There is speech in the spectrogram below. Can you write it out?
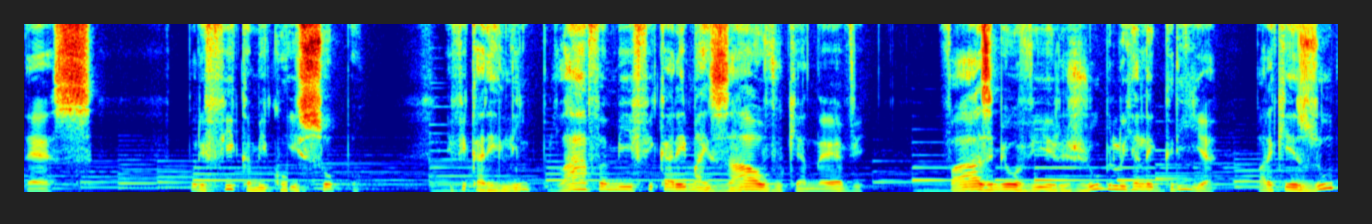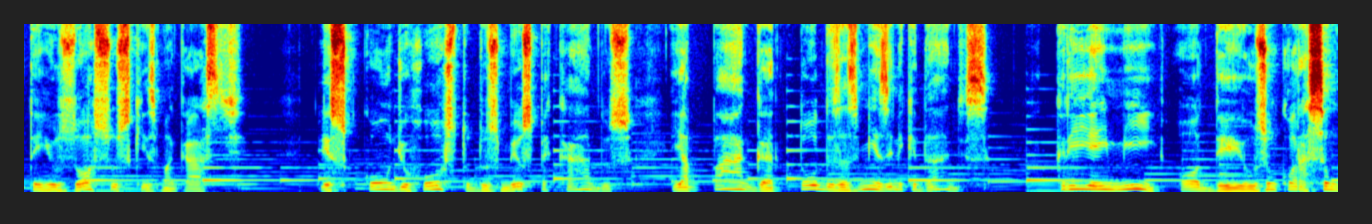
10. Purifica-me com isopo e ficarei limpo. Lava-me e ficarei mais alvo que a neve Faze-me ouvir júbilo e alegria, para que exultem os ossos que esmagaste. Esconde o rosto dos meus pecados e apaga todas as minhas iniquidades. Cria em mim, ó Deus, um coração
